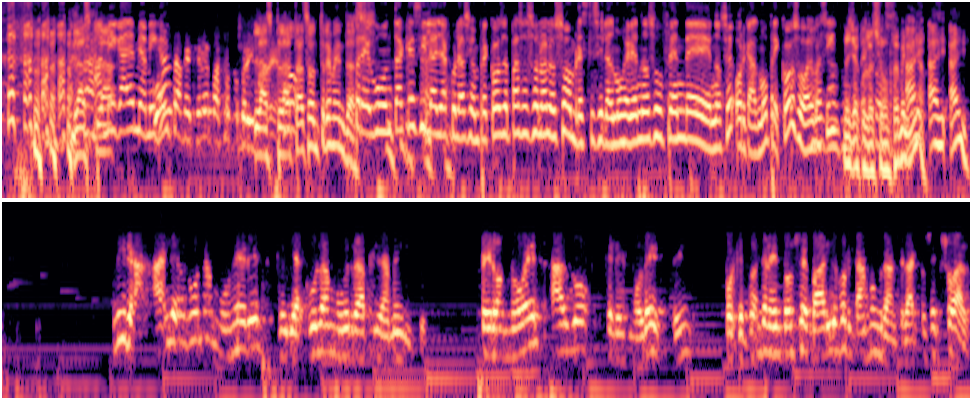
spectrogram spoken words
Las, amiga de mi amiga. Cuéntame qué le pasó a tu prima. las platas son tremendas. Pregunta que si la eyaculación precoz le pasa solo a los hombres, que si las mujeres no sufren de, no sé, orgasmo precoz o algo así. Eyaculación femenina. Ay, ay, ay. Mira, hay algunas mujeres que eyaculan muy rápidamente, pero no es algo que les moleste, porque pueden tener entonces varios orgasmos durante el acto sexual.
